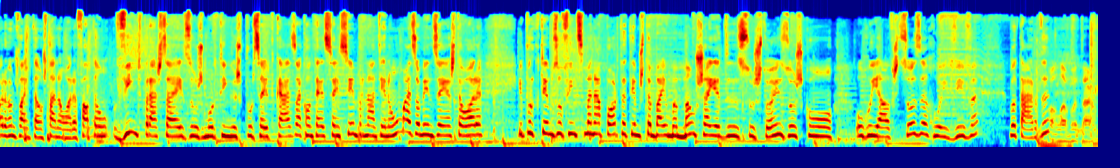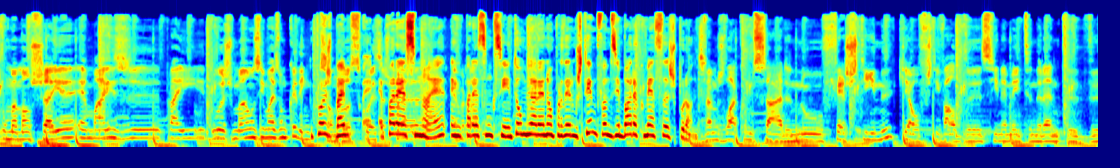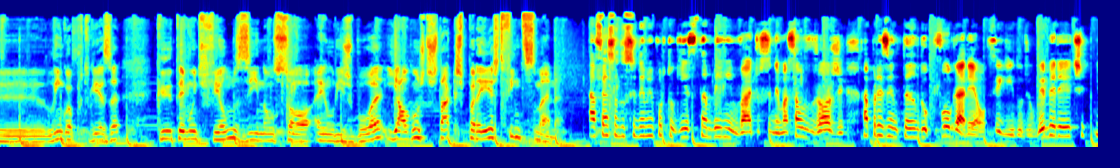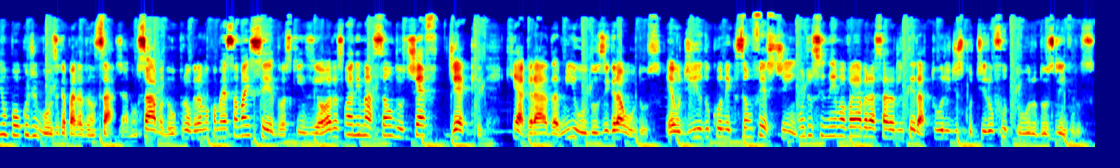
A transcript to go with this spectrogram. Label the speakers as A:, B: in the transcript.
A: Ora, vamos lá então, está na hora. Faltam 20 para as 6. Os mortinhos por sair de casa acontecem sempre na Antena 1, mais ou menos a esta hora. E porque temos o fim de semana à porta, temos também uma mão cheia de sugestões. Hoje com o Rui Alves de Souza. Rui, viva. Boa tarde.
B: Olá, boa tarde. Uma mão cheia é mais uh, para aí duas mãos e mais um bocadinho.
A: Pois
B: São
A: bem,
B: parece-me,
A: para... não é?
B: é
A: Parece-me que sim. Então melhor é não perdermos tempo. Vamos embora. Começas por onde?
B: Vamos lá começar no Festine, que é o Festival de Cinema Itinerante de Língua Portuguesa, que tem muitos filmes e não só em Lisboa, e alguns destaques para este fim de semana.
C: A festa do cinema em português também invade o Cinema São Jorge, apresentando Fogaréu, seguido de um beberete e um pouco de música para dançar. Já no sábado, o programa começa mais cedo, às 15 horas, com a animação do Chef Jack, que agrada miúdos e graúdos. É o dia do Conexão Festim, onde o cinema vai abraçar a literatura e discutir o futuro dos livros.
